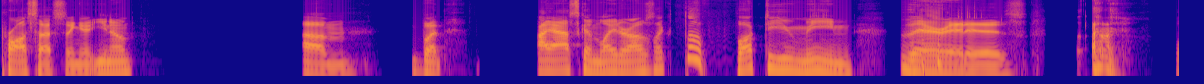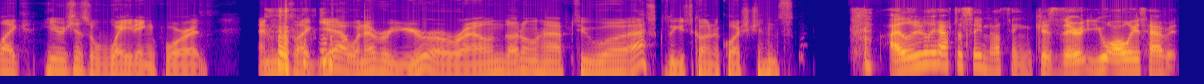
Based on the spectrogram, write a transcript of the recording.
processing it, you know. Um, but I asked him later. I was like, the fuck do you mean? There it is. like he was just waiting for it. And he's like, "Yeah, whenever you're around, I don't have to uh, ask these kind of questions." I literally have to say nothing because there you always have it.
